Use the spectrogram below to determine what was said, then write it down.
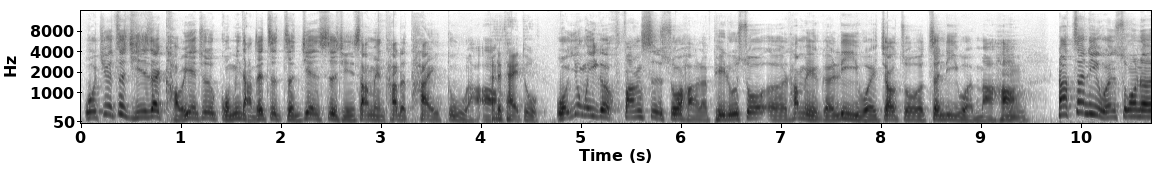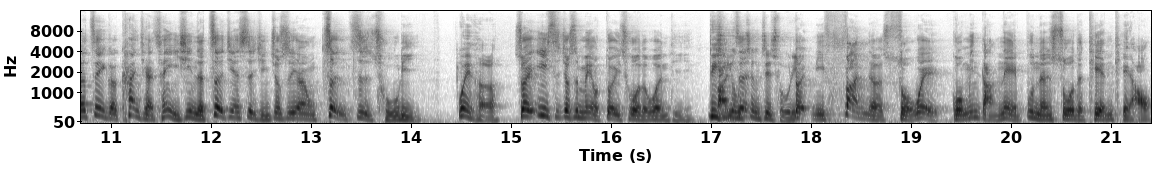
我觉得这其实在考验就是国民党在这整件事情上面他的态度啊，他的态度。我用一个方式说好了，比如说，呃，他们有个立委叫做郑立文嘛，哈，那郑立文说呢，这个看起来陈以信的这件事情就是要用政治处理。为何？所以意思就是没有对错的问题，必须用政治处理。对，你犯了所谓国民党内不能说的天条，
